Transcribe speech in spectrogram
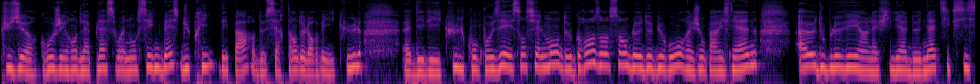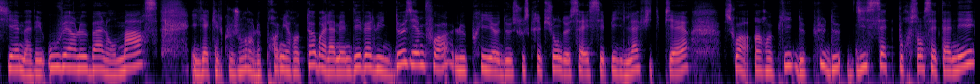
Plusieurs gros gérants de la place ont annoncé une baisse du prix des parts de certains de leurs véhicules, euh, des véhicules composés essentiellement de grands ensembles de bureaux en région parisienne. AEW, la filiale de Natix 6e, avait ouvert le bal en mars. il y a quelques jours, hein, le 1er octobre, elle a même dévalué une deuxième fois le prix euh, de souscription de sa SCPI Lafitte Pierre, soit un repli de plus de 17% cette année.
